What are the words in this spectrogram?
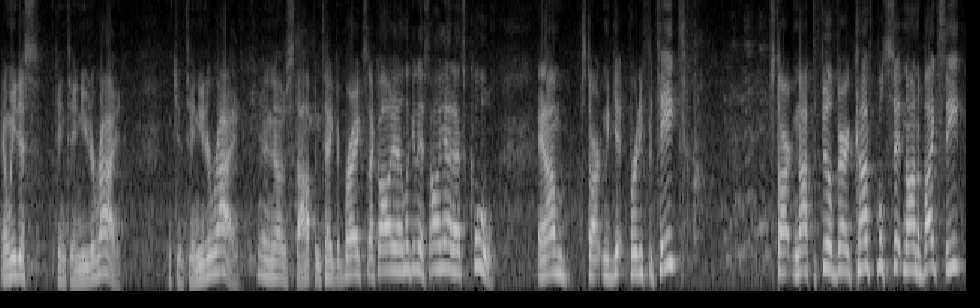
And we just continue to ride and continue to ride. You know, stop and take a break. It's like, oh, yeah, look at this. Oh, yeah, that's cool. And I'm starting to get pretty fatigued, starting not to feel very comfortable sitting on the bike seat.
